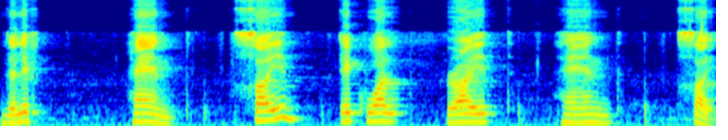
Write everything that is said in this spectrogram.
the left hand side equal right hand side.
